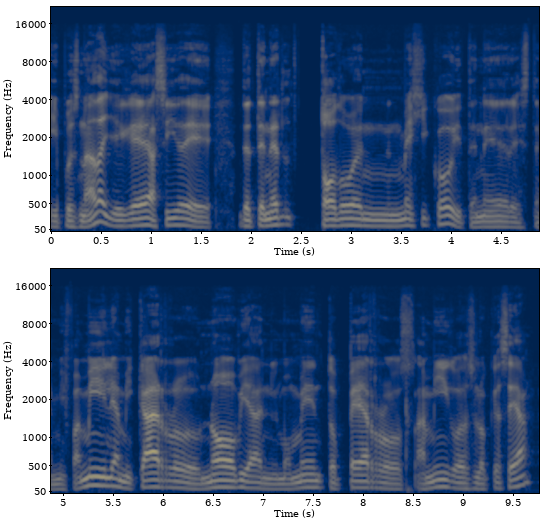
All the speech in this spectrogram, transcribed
y pues nada, llegué así de, de tener todo en México y tener este, mi familia, mi carro, novia en el momento, perros, amigos, lo que sea.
